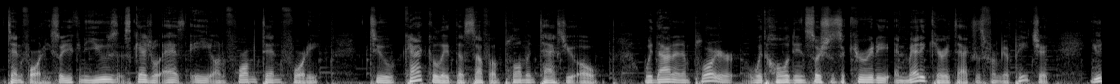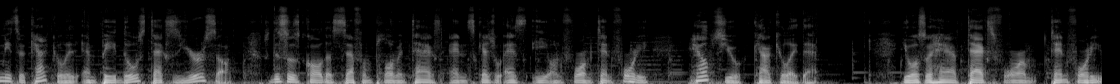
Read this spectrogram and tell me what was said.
1040. So you can use Schedule SE on Form 1040 to calculate the self-employment tax you owe. Without an employer withholding Social Security and Medicare taxes from your paycheck, you need to calculate and pay those taxes yourself. So this is called a self-employment tax and Schedule SE on Form 1040 helps you calculate that. You also have tax form 1040,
